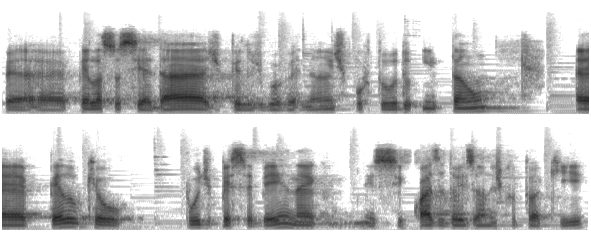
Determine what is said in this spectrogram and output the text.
é, pela sociedade, pelos governantes, por tudo. Então, é, pelo que eu pude perceber, né, quase dois anos que eu estou aqui,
